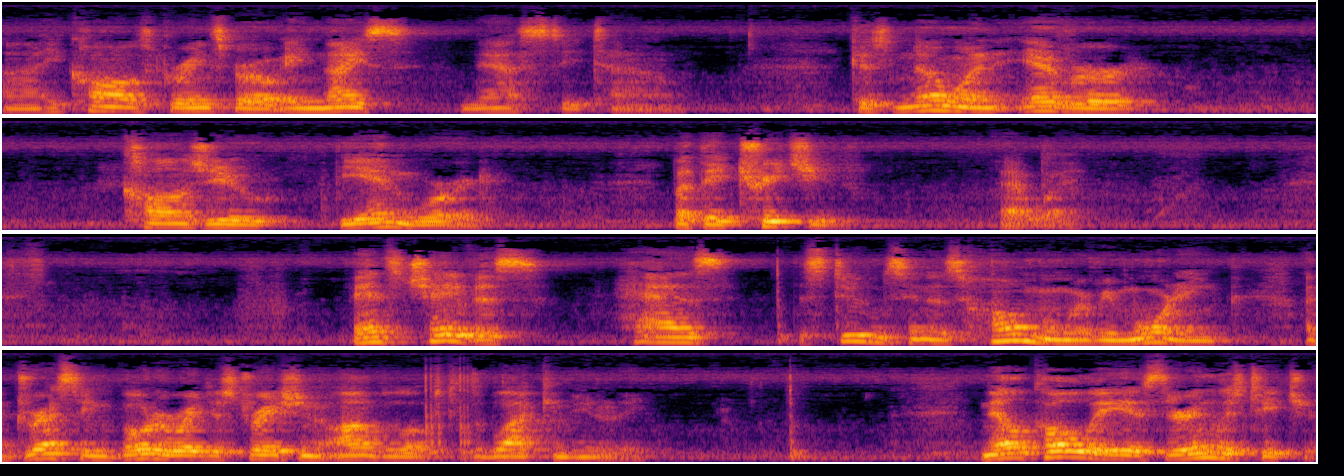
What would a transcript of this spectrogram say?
Uh, he calls Greensboro a nice, nasty town because no one ever calls you the N word, but they treat you that way. Vance Chavis has the students in his homeroom every morning addressing voter registration envelopes to the black community. Nell Coley is their English teacher.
